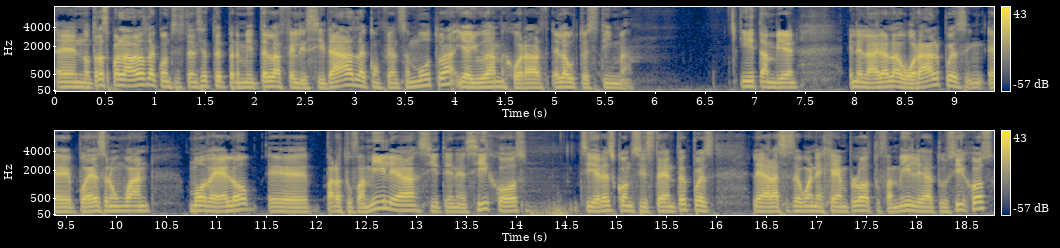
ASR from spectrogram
en otras palabras, la consistencia te permite la felicidad, la confianza mutua y ayuda a mejorar el autoestima. Y también en el área laboral, pues eh, puede ser un buen modelo eh, para tu familia, si tienes hijos, si eres consistente, pues le darás ese buen ejemplo a tu familia, a tus hijos.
